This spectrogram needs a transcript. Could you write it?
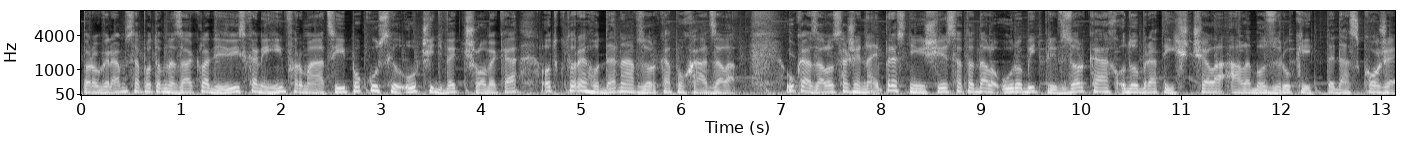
Program sa potom na základe získaných informácií pokúsil určiť vek človeka, od ktorého ktorého daná vzorka pochádzala. Ukázalo sa, že najpresnejšie sa to dalo urobiť pri vzorkách odobratých z čela alebo z ruky, teda z kože.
